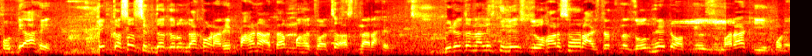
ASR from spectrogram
खोटे आहेत हे कसं सिद्ध करून दाखवणार हे पाहणं आता महत्त्वाचं असणार आहे. व्हिडिओ जर्नालिस्ट निलेश लोहारसह राजरत्न जोन हे top news Marathi Pune.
